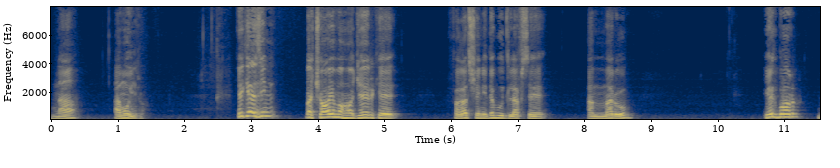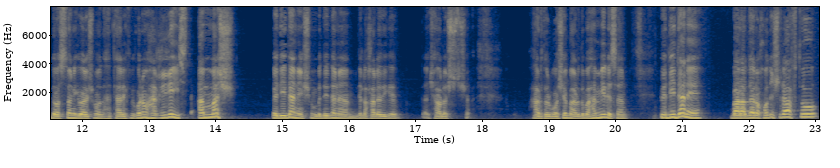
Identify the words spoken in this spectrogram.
نه اموی رو. یکی از این بچه های مهاجر که فقط شنیده بود لفظ امه رو یک بار داستانی که برای شما تعریف می‌کنم حقیقی است. امش به دیدنشون به دیدن بالاخره دیگه حالاش هر طور باشه مردم به هم می‌رسن. به دیدن برادر خودش رفت و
